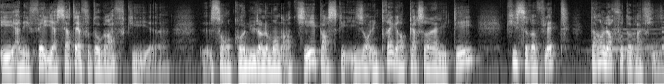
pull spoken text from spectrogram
Et en effet, il y a certains photographes qui euh, sont connus dans le monde entier parce qu'ils ont une très grande personnalité qui se reflète dans leurs photographies.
